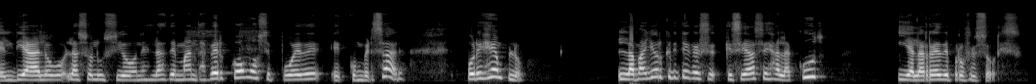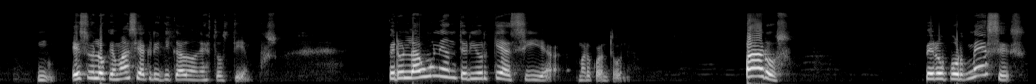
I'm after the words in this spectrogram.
el diálogo, las soluciones, las demandas, ver cómo se puede eh, conversar. Por ejemplo, la mayor crítica que se, hace es a la CUD y a la red de profesores. Eso es lo que más se ha criticado en estos tiempos. Pero la UNE anterior, ¿qué hacía, Marco Antonio? Paros, pero por meses.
